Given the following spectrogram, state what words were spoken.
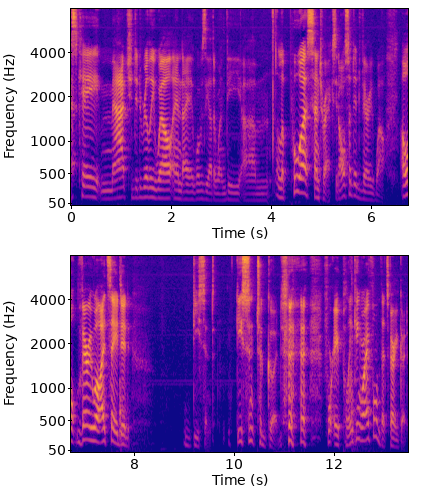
SK match, it did really well. And I, what was the other one? The um, Lapua Center-X, it also did very well. Oh, very well, I'd say it did decent decent to good. For a plinking rifle, that's very good.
